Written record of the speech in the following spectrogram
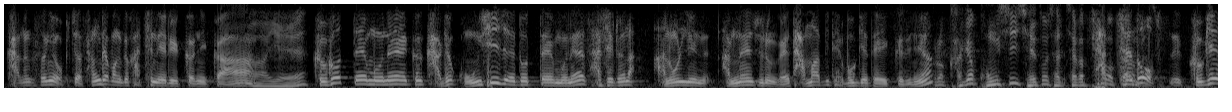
가능성이 없죠. 상대방도 같이 내릴 거니까. 아 예. 그것 때문에 그 가격 공시 제도 때문에 사실은 안 올리는 안 내주는 거예요. 담합이 돼보게 돼 있거든요. 그럼 가격 공시 제도 자체가 필요 없다. 자체도 없. 그게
